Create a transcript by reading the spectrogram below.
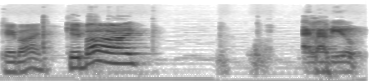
Okay, bye. Okay. Bye. I love you.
